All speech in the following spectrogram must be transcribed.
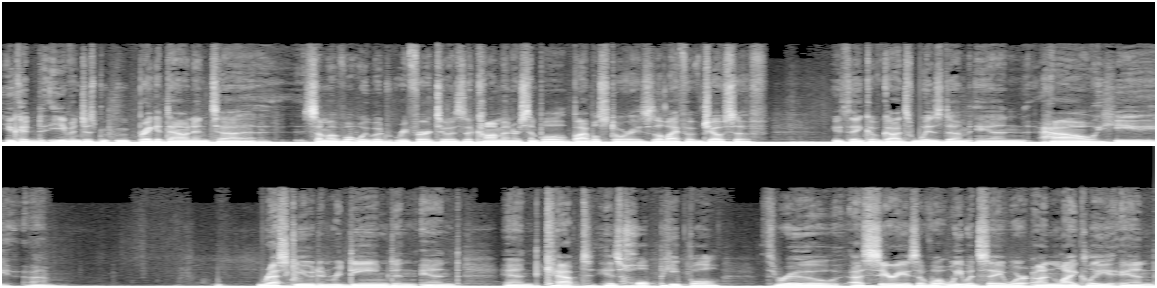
you could even just break it down into some of what we would refer to as the common or simple Bible stories, the life of Joseph. You think of God's wisdom in how he um, rescued and redeemed and and and kept his whole people through a series of what we would say were unlikely and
